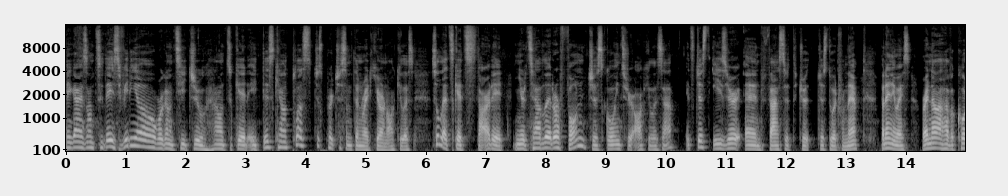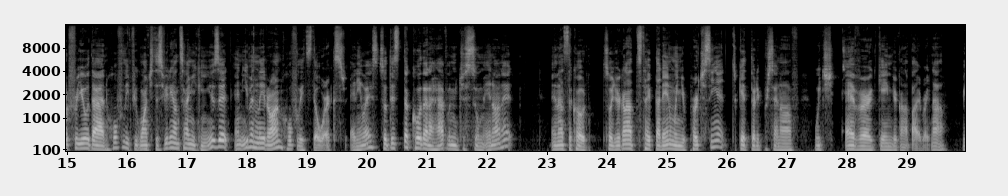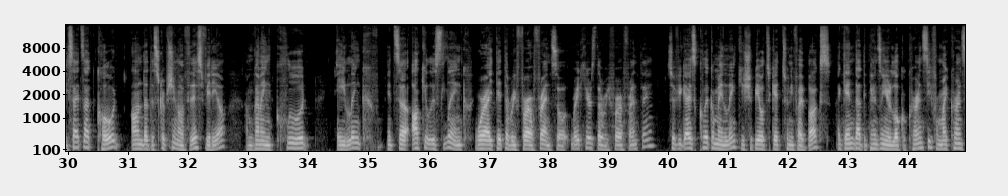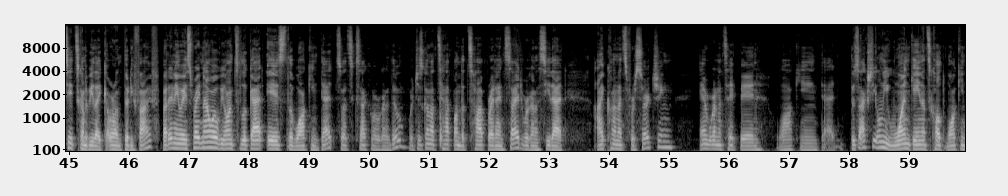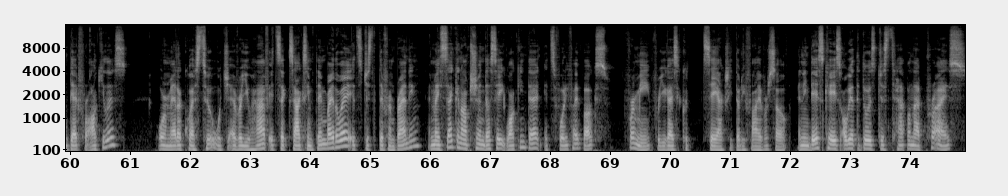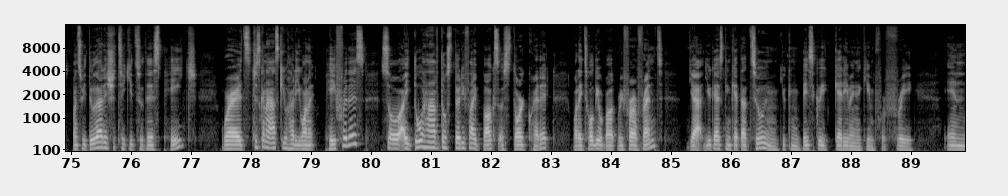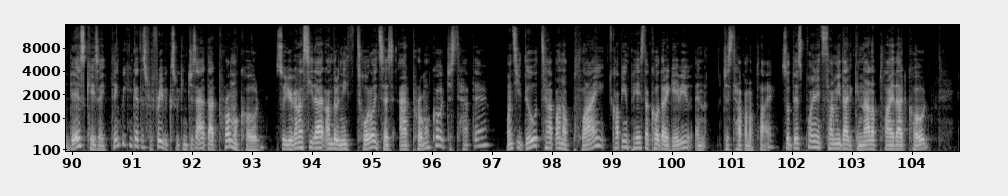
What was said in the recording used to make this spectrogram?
Hey guys, on today's video, we're to teach you how to get a discount plus just purchase something right here on Oculus. So let's get started. In your tablet or phone, just go into your Oculus app. It's just easier and faster to just do it from there. But anyways, right now I have a code for you that hopefully if you watch this video on time, you can use it. And even later on, hopefully it still works anyways. So this is the code that I have. Let me just zoom in on it. And that's the code. So you're to type that in when you're purchasing it to get 30% off whichever game you're to buy right now. Besides that code, on the description of this video, I'm gonna include a link. It's an Oculus link where I did the refer a friend. So right here's the refer a friend thing. So if you guys click on my link, you should be able to get 25 bucks. Again, that depends on your local currency. For my currency, it's gonna be like around 35. But anyways, right now what we want to look at is The Walking Dead. So that's exactly what we're gonna do. We're just gonna tap on the top right hand side. We're gonna see that icon that's for searching. And we're gonna type in Walking Dead. There's actually only one game that's called Walking Dead for Oculus or Meta Quest 2, whichever you have. It's the exact same thing, by the way. It's just a different branding. And my second option does say Walking Dead. It's 45 bucks for me. For you guys, it could say actually 35 or so. And in this case, all we have to do is just tap on that price. Once we do that, it should take you to this page where it's just gonna ask you how do you want to pay for this. So I do have those 35 bucks a store credit. What I told you about refer a friend yeah, you guys can get that too, and you can basically get even a game for free. In this case, I think we can get this for free because we can just add that promo code. So you're gonna see that underneath total, it says add promo code, just tap there. Once you do, tap on apply, copy and paste the code that I gave you, and just tap on apply. So at this point, it's telling me that it cannot apply that code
